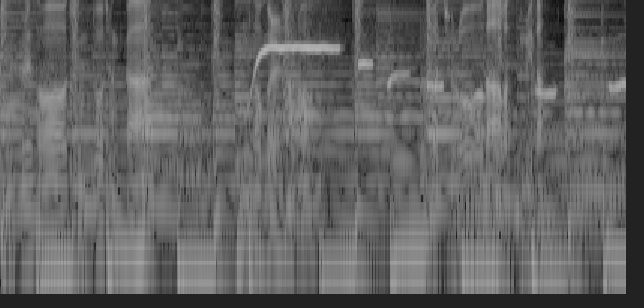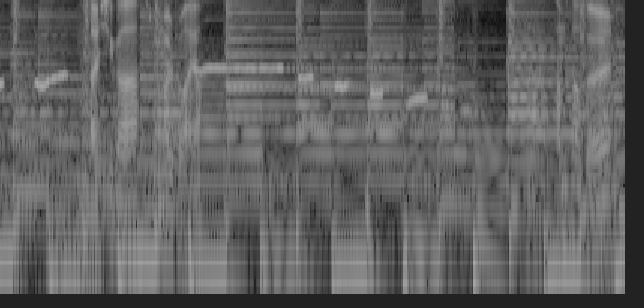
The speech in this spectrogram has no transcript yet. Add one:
네, 그래서 지금 또 잠깐 참석을 하러 돌밭으로 나와봤습니다. 오늘 날씨가 정말 좋아요. 자, 탐석을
